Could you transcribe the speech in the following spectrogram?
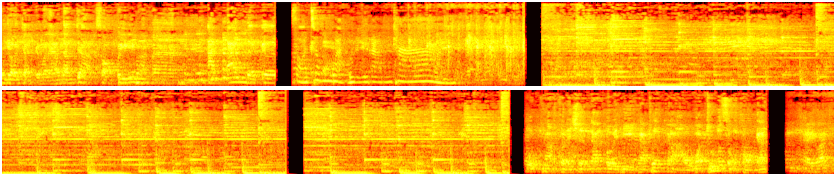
ทยอยจัดกันมาแล้ว หลังจาก 2 ปีที่ผ่านมา อัดอั้นเหลือเกินสจังหวัดบุรีรัมย์ค่ะผมครับขอเชิญด้านบนเวทีครับ เพื่อกล่าววัตถุประสงค์ของการชัยวัฒน์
